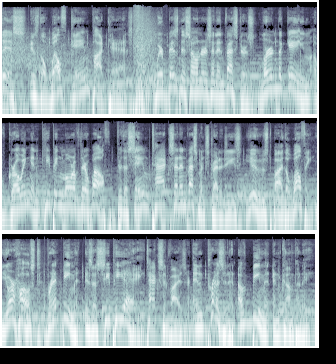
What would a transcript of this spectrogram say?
This is the Wealth Game Podcast, where business owners and investors learn the game of growing and keeping more of their wealth through the same tax and investment strategies used by the wealthy. Your host, Brent Beeman, is a CPA, tax advisor, and president of Beeman and Company.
